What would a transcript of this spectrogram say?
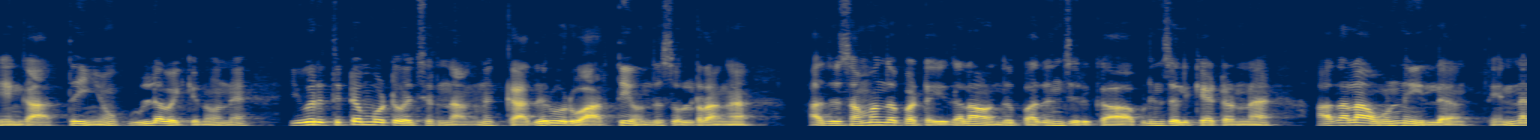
எங்கள் அத்தையும் உள்ளே வைக்கணும்னு இவர் திட்டம் போட்டு வச்சுருந்தாங்கன்னு கதிர் ஒரு வார்த்தையை வந்து சொல்கிறாங்க அது சம்மந்தப்பட்ட இதெல்லாம் வந்து பதிஞ்சிருக்கா அப்படின்னு சொல்லி கேட்டோன்னே அதெல்லாம் ஒன்றும் இல்லை. என்ன?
